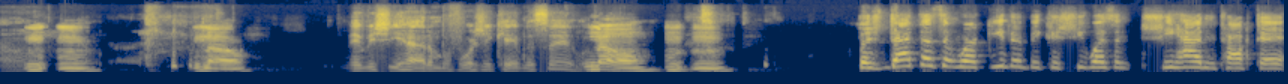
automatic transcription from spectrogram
Um, Mm-mm. No. maybe she had him before she came to Salem. No. Mm-mm. But that doesn't work either because she wasn't. She hadn't talked to,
